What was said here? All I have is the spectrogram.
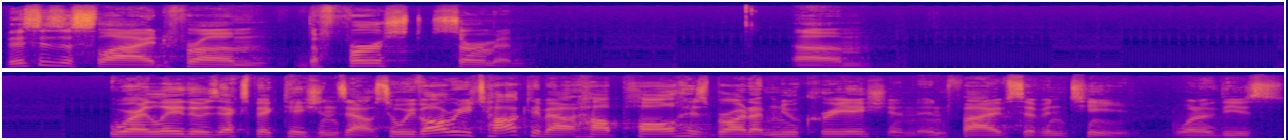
This is a slide from the first sermon. Um, where I lay those expectations out. So we've already talked about how Paul has brought up new creation in 517, one of these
